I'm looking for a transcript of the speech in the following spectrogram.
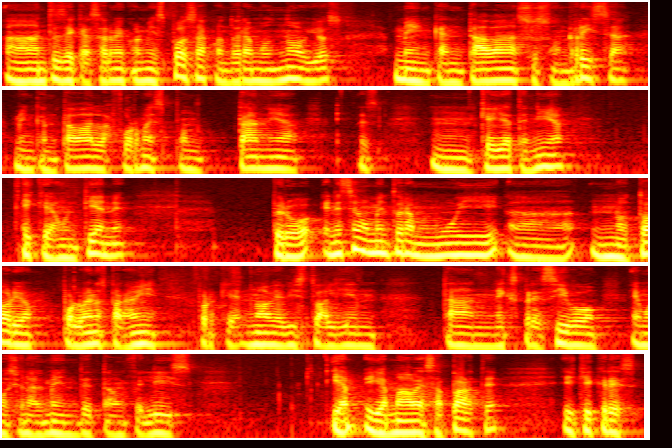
ah, antes de casarme con mi esposa, cuando éramos novios, me encantaba su sonrisa, me encantaba la forma espontánea Mm, que ella tenía y que aún tiene. Pero en ese momento era muy ah, notorio, por lo menos para mí, porque no había visto a alguien tan expresivo emocionalmente, tan feliz. Y, amaba esa parte. ¿Y qué crees?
